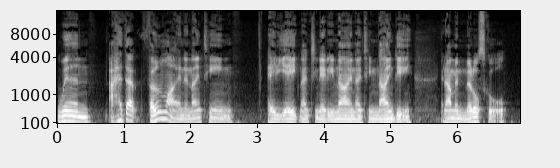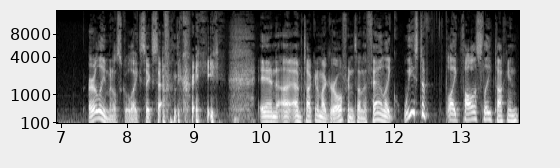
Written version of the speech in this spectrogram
when I had that phone line in 19 88, 1989, 1990, and I'm in middle school, early middle school, like sixth, seventh grade, and I'm talking to my girlfriends on the phone. Like we used to like fall asleep talking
